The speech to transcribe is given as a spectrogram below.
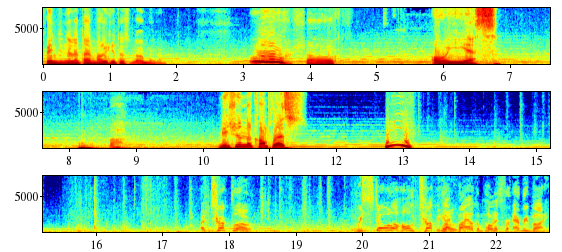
So, hindi na lang tayo makikita sa loob, eh, no? Ooh, shucks. Oh, yes. Ah. Mission accomplished. Stole a whole we got bio components for everybody.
